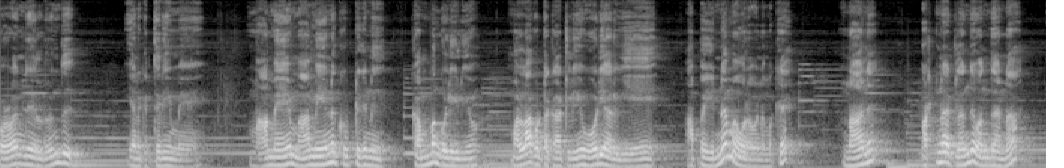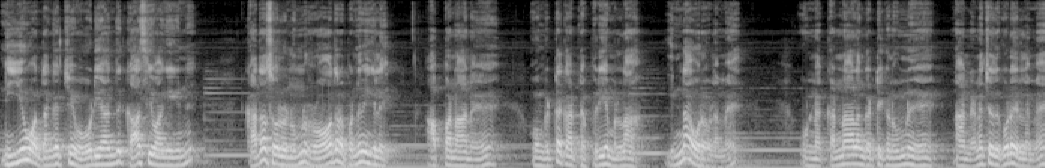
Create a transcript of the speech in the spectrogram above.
குழந்தையிலிருந்து எனக்கு தெரியுமே. மாமே மாமேன்னு கூப்பிட்டுக்கின்னு கம்பங்கொழியிலையும் மல்லாக்கொட்டை காட்டிலையும் ஓடி அருவியே அப்போ என்னம்மா உறவு நமக்கு? நான் பட்டணத்துலேருந்து வந்தேன்னா நீயும் உன் தங்கச்சியும் ஓடியாந்து காசி வாங்கிக்கின்னு கதை சொல்லணும்னு ரோதனை பண்ணுவீங்களே. அப்போ நான் உங்ககிட்ட காட்டின பிரியமெல்லாம் என்ன உறவிலமே? உன்னை கண்ணாலம் கட்டிக்கணும்னு நான் நினச்சது கூட இல்லைமே.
